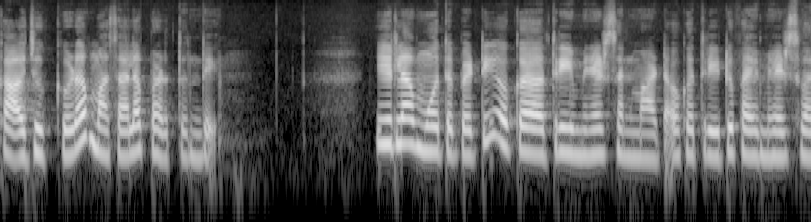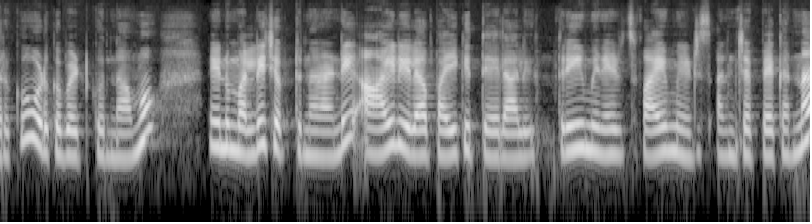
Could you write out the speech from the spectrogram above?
కాజుకి కూడా మసాలా పడుతుంది. ఇలా మూత పెట్టి ఒక త్రీ మినిట్స్ అనమాట ఒక త్రీ టు ఫైవ్ మినిట్స్ వరకు ఉడకబెట్టుకుందాము. నేను మళ్ళీ చెప్తున్నానండి ఆయిల్ ఇలా పైకి తేలాలి. త్రీ మినిట్స్ ఫైవ్ మినిట్స్ అని చెప్పే కన్నా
